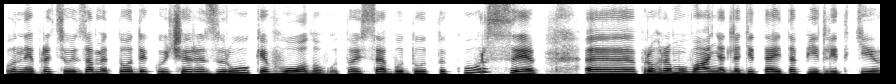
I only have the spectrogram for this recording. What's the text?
Вони працюють за методикою через руки в голову. Тобто це будуть курси е, програмування для дітей та підлітків.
